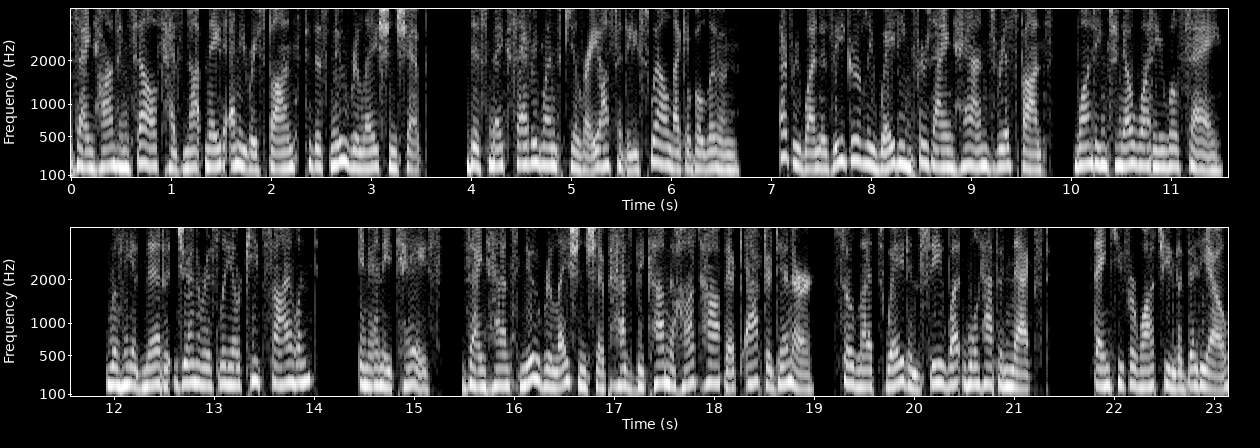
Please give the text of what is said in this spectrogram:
Zhang Han himself has not made any response to this new relationship. This makes everyone's curiosity swell like a balloon. Everyone is eagerly waiting for Zhang Han's response, wanting to know what he will say. Will he admit it generously or keep silent? In any case, Zhang Han's new relationship has become a hot topic after dinner, so let's wait and see what will happen next. Thank you for watching the video,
